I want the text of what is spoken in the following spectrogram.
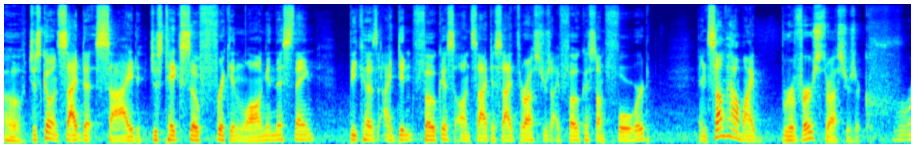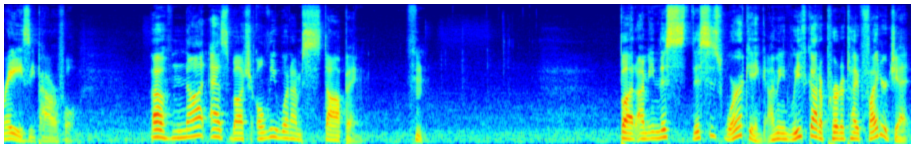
Oh, just going side to side just takes so freaking long in this thing because I didn't focus on side to side thrusters. I focused on forward. And somehow my reverse thrusters are crazy powerful. Oh, not as much, only when I'm stopping. Hmm. But, I mean, this, this is working. I mean, we've got a prototype fighter jet.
